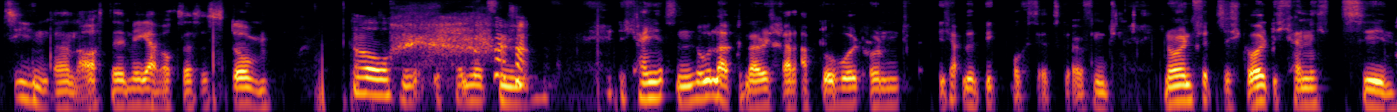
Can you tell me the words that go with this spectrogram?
ziehen dann aus der Megabox, das ist dumm. Oh, Ich kann jetzt einen, ich kann jetzt einen Nuller-Pin habe ich gerade abgeholt und ich habe eine Big Box jetzt geöffnet. 49 Gold, ich kann nichts ziehen.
